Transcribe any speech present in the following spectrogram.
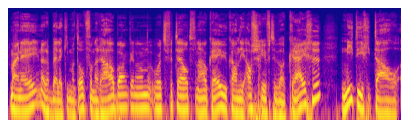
Maar nee, nou, dan bel ik iemand op van de Rabobank en dan wordt verteld van, nou, oké, u kan die afschriften wel krijgen. Niet digitaal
